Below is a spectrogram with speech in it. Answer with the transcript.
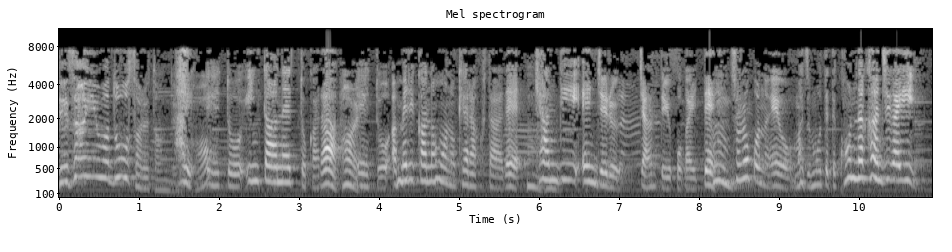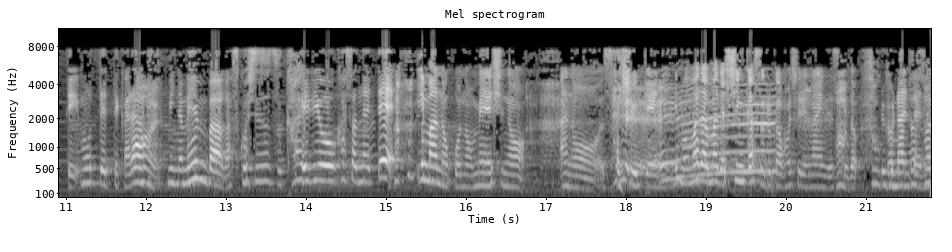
デザインはどうされたんですはいか、、えっ、と、インターネットから、はいえっ、と、アメリカの方のキャラクターで、うんキャンディーエンジェルちゃんっていう子がいて、うんその子の絵をまず持ってて、こんな感じがいいって持ってってから、はいみんなメンバーが少しずつ改良を重ねて、今のこの名刺の、あの、最終形へーに。でもまだまだ進化するかもしれないんですけどルフランちゃんにな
